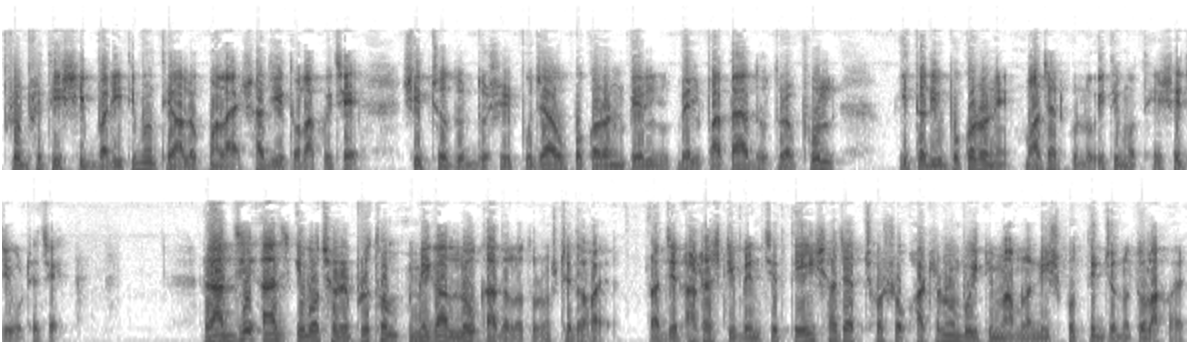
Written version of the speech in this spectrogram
প্রভৃতি শিববাড়ি ইতিমধ্যে আলোকমালায় সাজিয়ে তোলা হয়েছে। শিব চতুর্দশীর পূজা, উপকরণ, বেল, বেলপাতা, ধুতরা ফুল ইত্যাদি উপকরণে বাজারগুলো ইতিমধ্যে সেজে উঠেছে। রাজ্যে আজ এবছরের প্রথম মেগা লোক আদালত অনুষ্ঠিত হয়। রাজ্যের আঠাশটি বেঞ্চে তেইশ হাজার ছশো আটানব্বইটি মামলা নিষ্পত্তির জন্য তোলা হয়।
